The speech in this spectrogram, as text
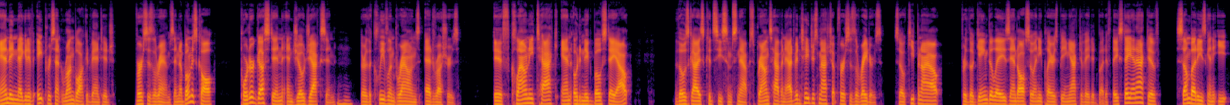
and a negative 8% run block advantage versus the Rams. And a bonus call Porter Gustin and Joe Jackson, Mm-hmm. they're the Cleveland Browns edge rushers. If Clowney, Takk, and Odenigbo stay out, those guys could see some snaps. Browns have an advantageous matchup versus the Raiders, so keep an eye out for the game delays and also any players being activated. But if they stay inactive, somebody's going to eat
